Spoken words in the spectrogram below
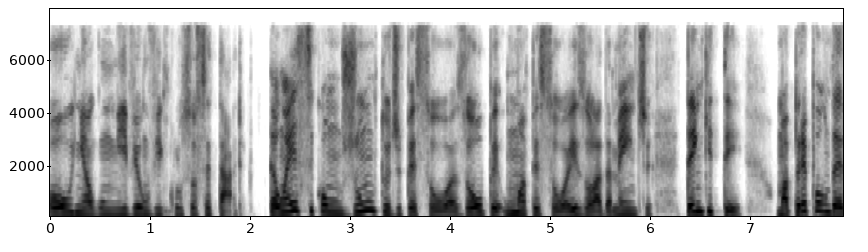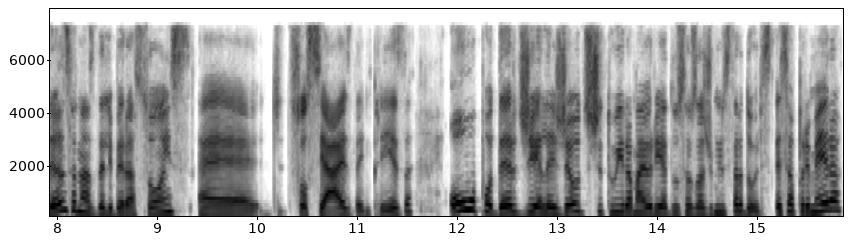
ou, em algum nível, um vínculo societário. Então, esse conjunto de pessoas ou uma pessoa isoladamente tem que ter uma preponderância nas deliberações é, sociais da empresa ou o poder de eleger ou destituir a maioria dos seus administradores. Esse é o, primeiro,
